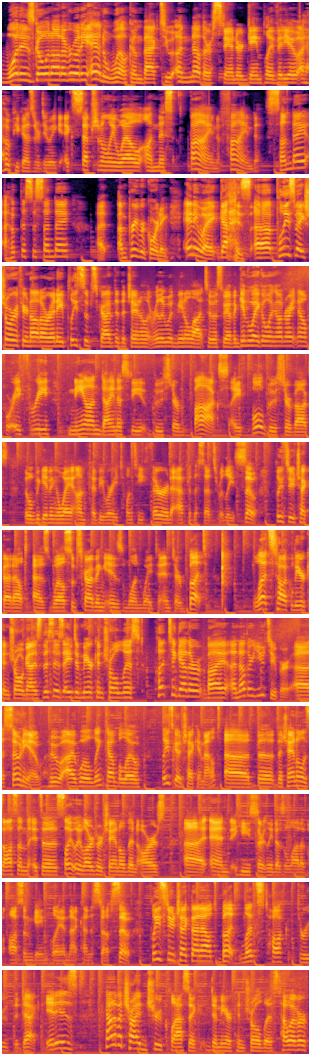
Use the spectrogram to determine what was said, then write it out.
What is going on everybody and welcome back to another standard gameplay video. I hope you guys are doing exceptionally well on this fine, fine Sunday. I hope this is Sunday. I, am pre-recording. Anyway, guys, uh, please make sure if you're not already, please subscribe to the channel. It really would mean a lot to us. We have a giveaway going on right now for a free Neon Dynasty booster box, a full booster box that we'll be giving away on February 23rd after the set's release. So please do check that out as well. Subscribing is one way to enter, but let's talk Lier Control, guys. This is a Dimir Control list put together by another YouTuber, uh, Sonio, who I will link down below please go check him out. Uh, the the channel is awesome. It's a slightly larger channel than ours, uh, and he certainly does a lot of awesome gameplay and that kind of stuff. So please do check that out. But let's talk through the deck. It is kind of a tried and true classic Dimir control list. However,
